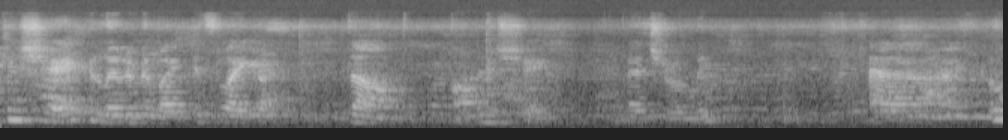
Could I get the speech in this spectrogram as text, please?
can shake a little bit like it's like a down almond shake naturally. And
